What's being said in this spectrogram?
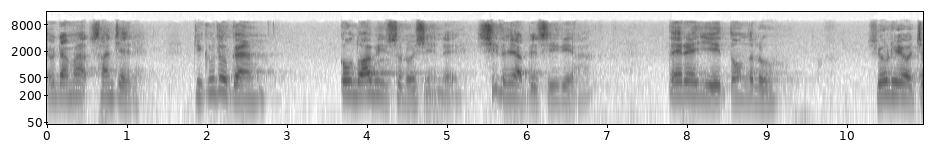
အဗ္ဗဓမ္မစမ်းကြဲတယ်ဒီကုသကံကုံသွားပြီဆိုလို့ရှိရင်လေရှိတဲ့ပစ္စည်းတွေဟာတဲတဲ့ရေသွန်းသလိုရိုးလျော့ကြ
